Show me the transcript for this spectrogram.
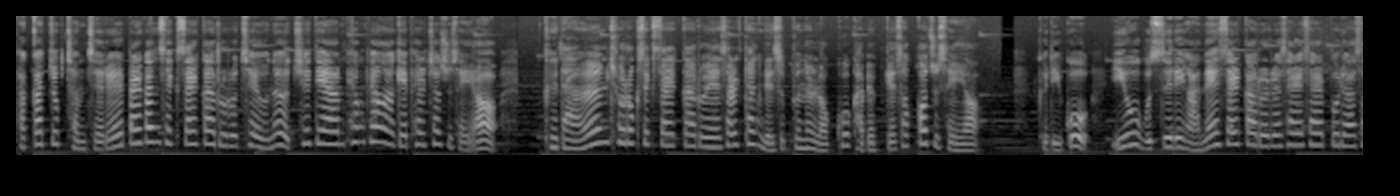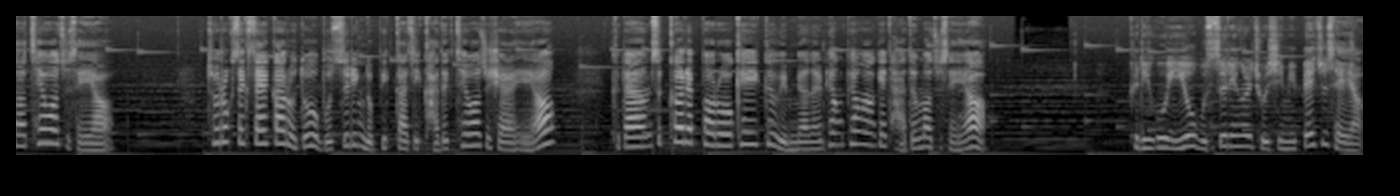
바깥쪽 전체를 빨간색 쌀가루로 채운 후 최대한 평평하게 펼쳐주세요. 그 다음 초록색 쌀가루에 설탕 4스푼을 넣고 가볍게 섞어주세요. 그리고 2호 무스링 안에 쌀가루를 살살 뿌려서 채워주세요. 초록색 쌀가루도 무스링 높이까지 가득 채워주셔야 해요. 그 다음 스크래퍼로 케이크 윗면을 평평하게 다듬어 주세요. 그리고 2호 무스링을 조심히 빼주세요.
